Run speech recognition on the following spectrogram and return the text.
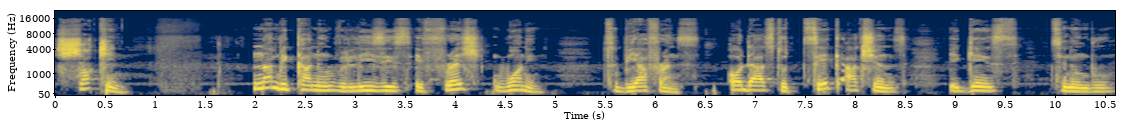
Shocking! Nnamdi Kanu releases a fresh warning to Biafrans, orders to take actions against Tinubu.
